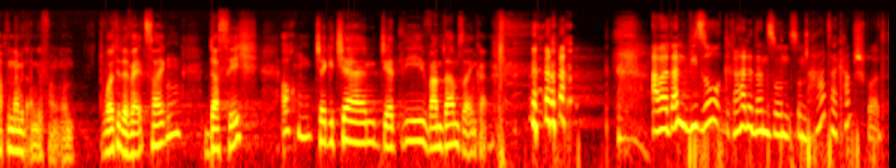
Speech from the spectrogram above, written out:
habe dann damit angefangen und wollte der Welt zeigen, dass ich auch ein Jackie Chan, Jet Li, Van Damme sein kann. Aber dann, wieso gerade dann so ein, so ein harter Kampfsport?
